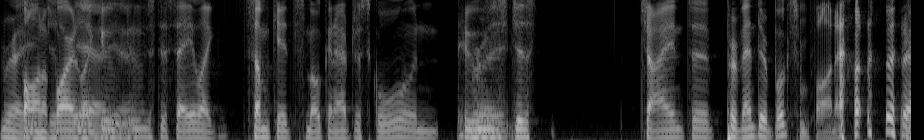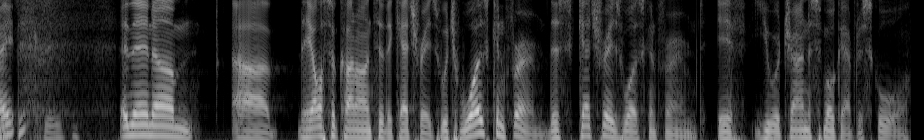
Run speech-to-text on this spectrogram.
right, falling and just- apart. yeah, like who, yeah. who's to say like some kids smoking after school and who's Right. just trying to prevent their books from falling out, right? And then um uh they also caught on to the catchphrase, which was confirmed. This catchphrase was confirmed. If you were trying to smoke after school,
